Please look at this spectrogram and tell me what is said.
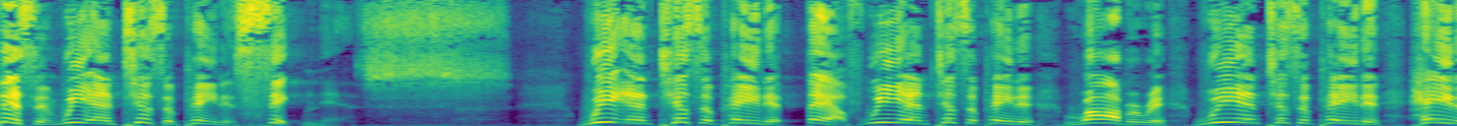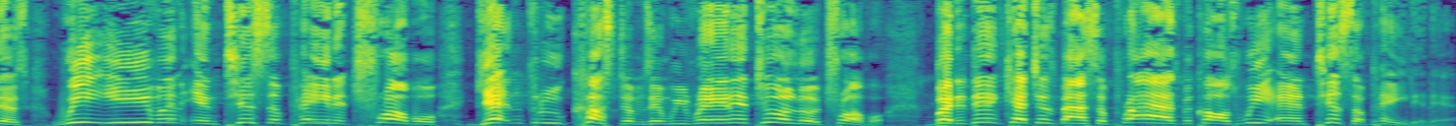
Listen, we anticipated sickness. We anticipated theft. We anticipated robbery. We anticipated haters. We even anticipated trouble getting through customs, and we ran into a little trouble. But it didn't catch us by surprise because we anticipated it.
